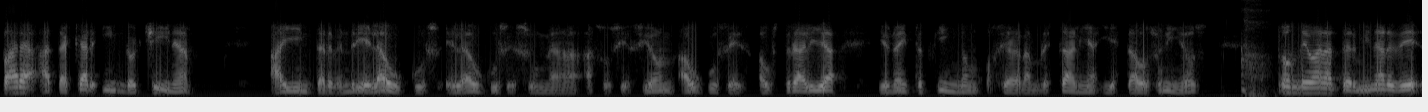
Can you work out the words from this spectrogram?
para atacar Indochina. Ahí intervendría el AUKUS. El AUKUS es una asociación, AUKUS es Australia, United Kingdom, o sea, Gran Bretaña y Estados Unidos, ah. donde van a terminar de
